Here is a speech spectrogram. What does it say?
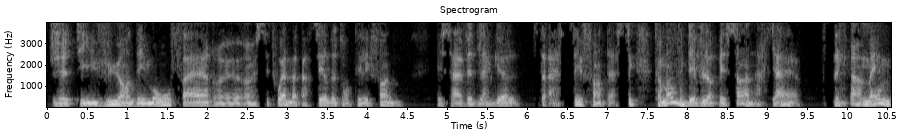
Je t'ai vu en démo faire euh, un site web à partir de ton téléphone et ça avait de la gueule. C'était assez fantastique. Comment vous développez ça en arrière? C'est quand même,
